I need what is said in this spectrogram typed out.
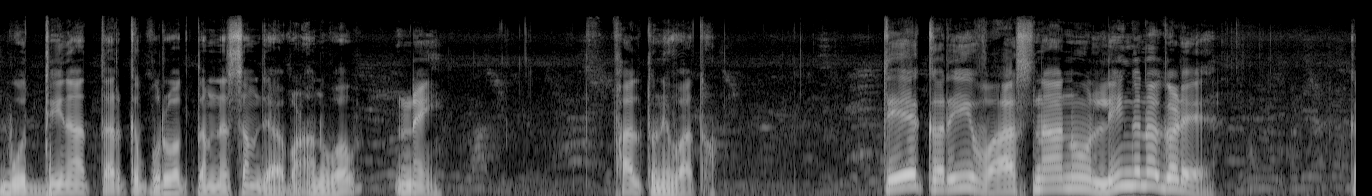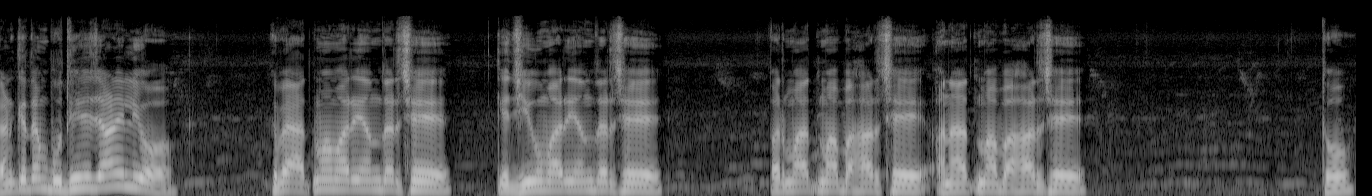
બુદ્ધિના તર્કપૂર્વક તમને સમજાવે, પણ અનુભવ નહીં. ફાલતુની વાતો. તે કરી વાસનાનું લિંગ ન ગળે. કારણ કે તમે બુદ્ધિથી જાણી લ્યો કે ભાઈ આત્મા મારી અંદર છે કે જીવ મારી અંદર છે, પરમાત્મા બહાર છે, અનાત્મા બહાર છે. તો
